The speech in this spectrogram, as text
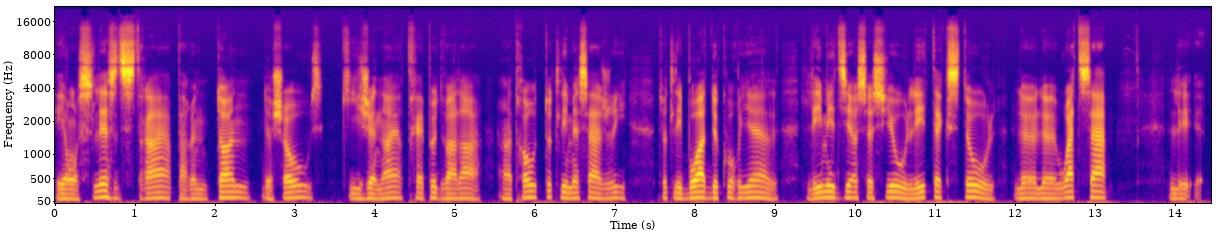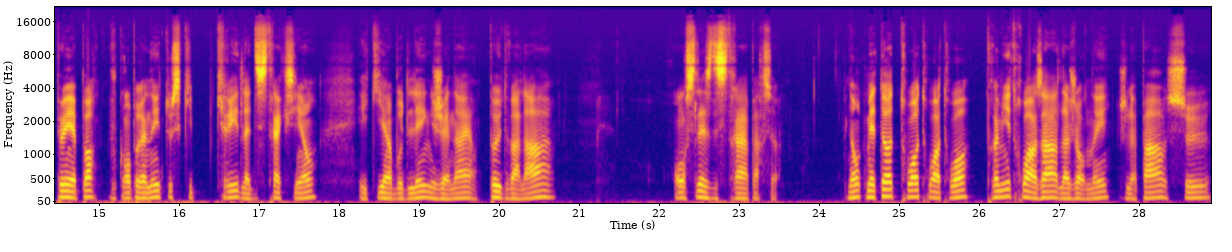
et on se laisse distraire par une tonne de choses qui génèrent très peu de valeur. Entre autres, toutes les messageries, toutes les boîtes de courriel, les médias sociaux, les textos, le, le WhatsApp, peu importe, vous comprenez tout ce qui crée de la distraction et qui, en bout de ligne, génère peu de valeur, on se laisse distraire par ça. Donc, méthode 3-3-3, premier 3 heures de la journée, je le passe sur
